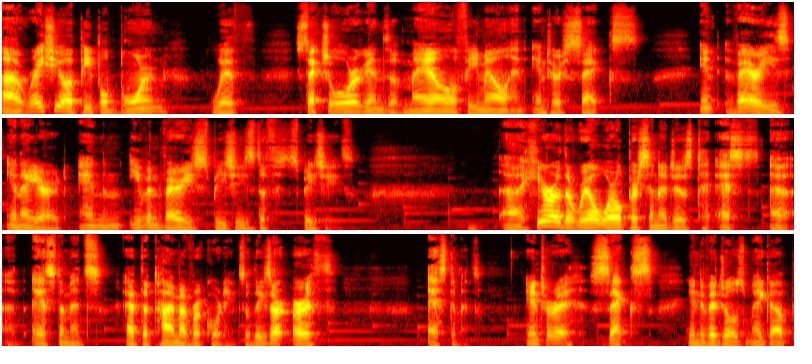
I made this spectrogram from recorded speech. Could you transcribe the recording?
uh, ratio of people born with sexual organs of male, female, and intersex varies in Aerd and even varies species to species. Uh, here are the real world percentages to est- uh, estimates at the time of recording. So these are Earth estimates. Intersex individuals make up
